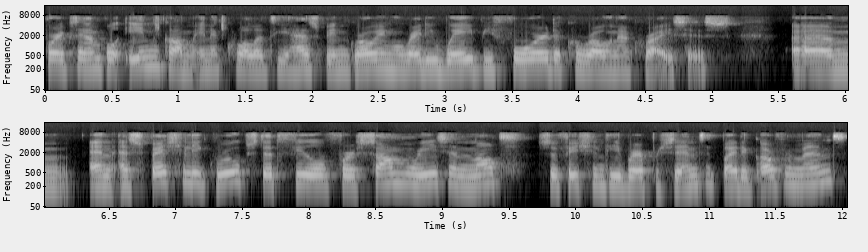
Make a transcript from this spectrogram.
for example, income inequality has been growing already way before the corona crisis. Um, and especially groups that feel for some reason not sufficiently represented by the government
